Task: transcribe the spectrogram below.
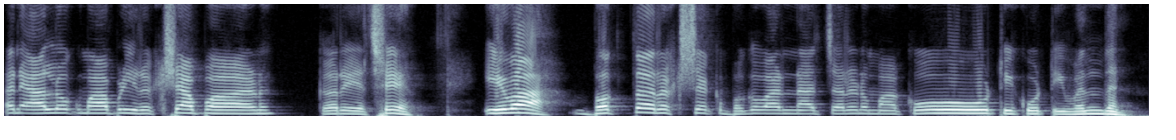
અને આ લોકમાં આપણી રક્ષા પણ કરે છે. એવા ભક્ત રક્ષક ભગવાનના ચરણમાં કોટી કોટી વંદન.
